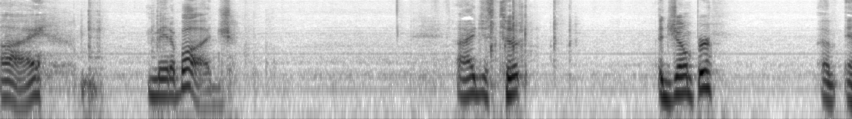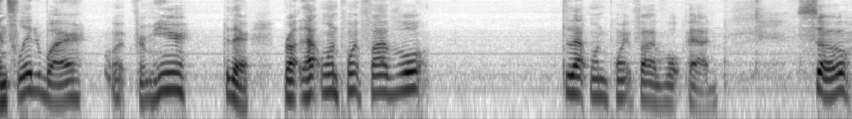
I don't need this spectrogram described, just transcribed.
I made a bodge. I just took a jumper of insulated wire, went from here to there. Brought that 1.5 volt to that 1.5 volt pad. So,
